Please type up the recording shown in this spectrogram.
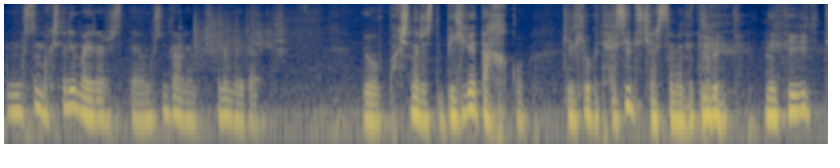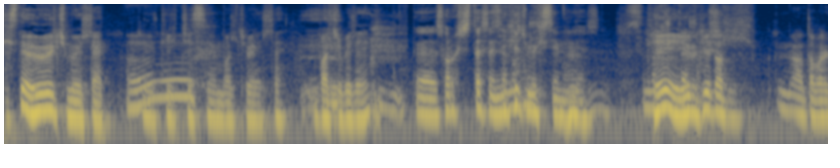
Өнгөрсөн багш нарын баяраар штэ. Өнгөрсөн 7 хоногийн багш нарын баяраар юу багш нар өстө бэлгээд авахгүй гэрлүүг тасид чарсан байна гэдэг. Нэг тэгж тэгснэ өөлж мөйлээд нэг тэгжсэн юм болж байлаа. Болж билээ. Тэгээ сурагчдаас нэхэж мэгсэн юм уу? Тий, ерөөд бол одоо баг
